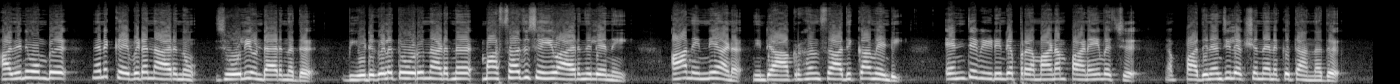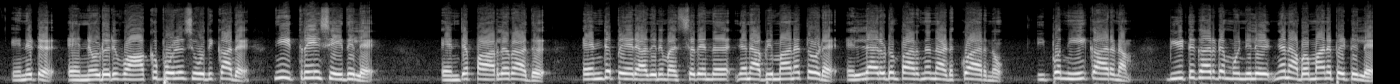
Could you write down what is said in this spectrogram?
അതിനു മുമ്പ് നിനക്ക് എവിടെ നിന്നായിരുന്നു ജോലി ഉണ്ടായിരുന്നത്? വീടുകൾ തോറും നടന്ന് മസാജ് ചെയ്യുമായിരുന്നില്ലേ നീ? ആ നിന്നെയാണ് നിന്റെ ആഗ്രഹം സാധിക്കാൻ വേണ്ടി എന്റെ വീടിന്റെ പ്രമാണം പണയം വെച്ച് ഞാൻ പതിനഞ്ച് ലക്ഷം നിനക്ക് തന്നത്. എന്നിട്ട് എന്നോടൊരു വാക്ക് പോലും ചോദിക്കാതെ നീ ഇത്രയും ചെയ്തില്ലേ? എന്റെ പാർലർ അത് എന്റെ പേര് അതിന് വച്ചതെന്ന് ഞാൻ അഭിമാനത്തോടെ എല്ലാവരോടും പറഞ്ഞ് നടക്കുമായിരുന്നു ഇപ്പൊ നീ കാരണം വീട്ടുകാരുടെ മുന്നിൽ ഞാൻ അപമാനപ്പെട്ടില്ലേ?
